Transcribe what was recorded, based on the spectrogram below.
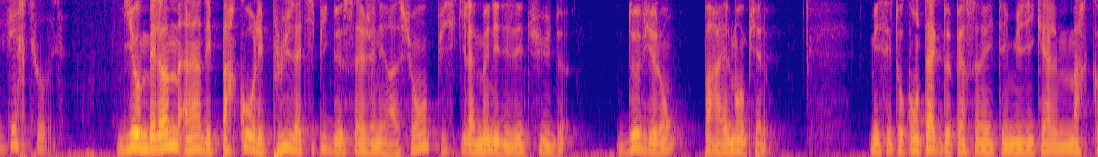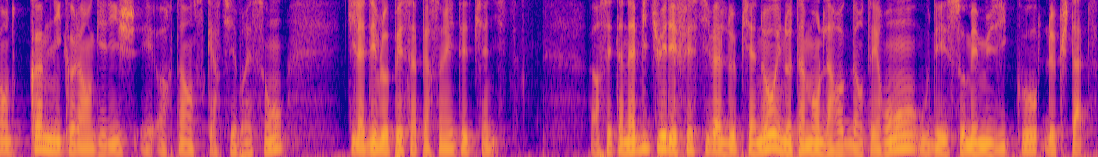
virtuose. Guillaume Bellhomme a l'un des parcours les plus atypiques de sa génération, puisqu'il a mené des études de violon parallèlement au piano. Mais c'est au contact de personnalités musicales marquantes comme Nicolas Angelich et Hortense Cartier-Bresson qu'il a développé sa personnalité de pianiste. C'est un habitué des festivals de piano et notamment de la Roque d'Anteron ou des sommets musicaux de Gstaad.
